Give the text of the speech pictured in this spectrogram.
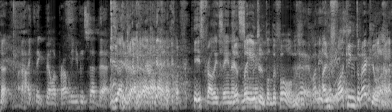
I think Bela probably even said that. He's probably saying that. Get my somewhere. agent on the phone. Yeah, what do you I'm think? fucking Dracula.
